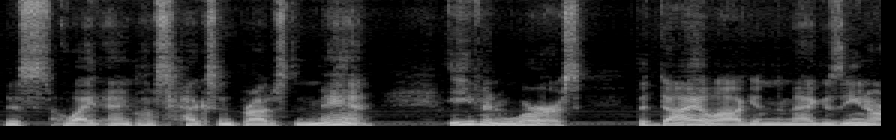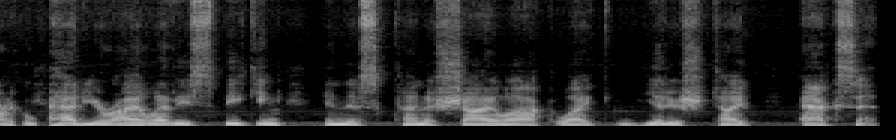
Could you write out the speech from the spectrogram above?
this white Anglo-Saxon Protestant man. Even worse, the dialogue in the magazine article had Uriah Levy speaking in this kind of Shylock-like Yiddish type accent.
